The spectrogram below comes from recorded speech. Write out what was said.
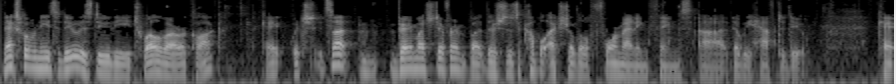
Next, what we need to do is do the 12 hour clock, okay, which it's not very much different, but there's just a couple extra little formatting things uh, that we have to do. Okay,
